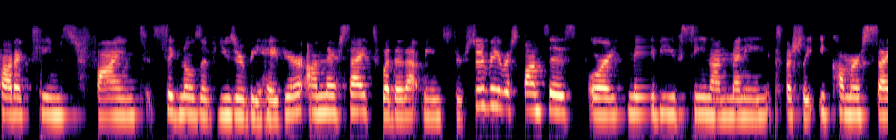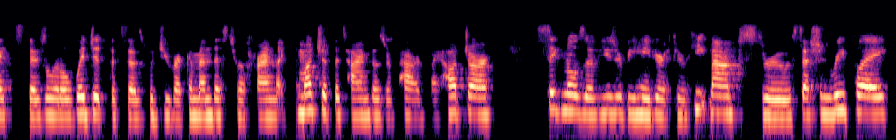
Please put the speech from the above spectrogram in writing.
product teams find signals of user behavior on their sites, whether that means through survey responses or maybe you've seen on many, especially e commerce sites, there's a little widget that says, Would you recommend this to a friend? Like much of the time, those are powered by Hotjar. Signals of user behavior through heat maps, through session replay,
